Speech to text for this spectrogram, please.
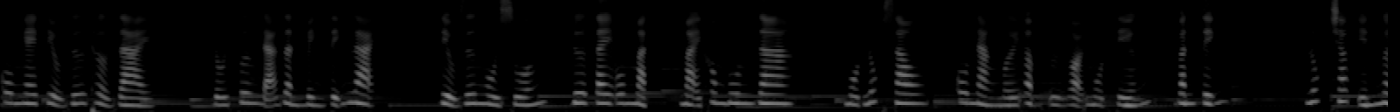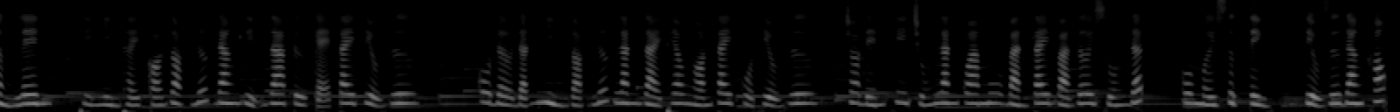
Cô nghe Tiểu Dư thở dài, đối phương đã dần bình tĩnh lại. Tiểu Dư ngồi xuống, đưa tay ôm mặt, mãi không buông ra. Một lúc sau, cô nàng mới ậm ừ gọi một tiếng, văn tĩnh. Lúc chắc Yến ngẩng lên, thì nhìn thấy có giọt nước đang dịn ra từ kẽ tay Tiểu Dư. Cô đờ đẫn nhìn giọt nước lăn dài theo ngón tay của Tiểu Dư, cho đến khi chúng lăn qua mu bàn tay và rơi xuống đất, cô mới sực tỉnh, Tiểu Dư đang khóc.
